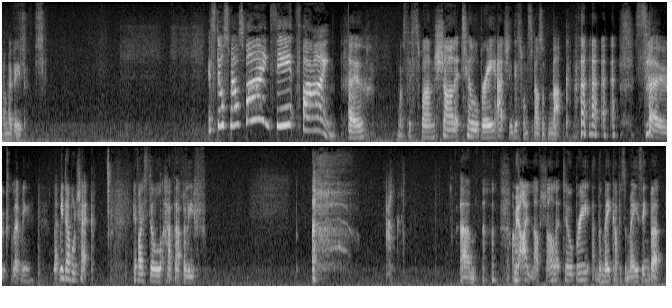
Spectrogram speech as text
On my boob. It still smells fine. See, it's fine. So, what's this one? Charlotte Tilbury. Actually, this one smells of muck. so let me let me double check if I still have that belief. um, I mean, I love Charlotte Tilbury. The makeup is amazing, but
